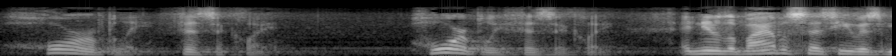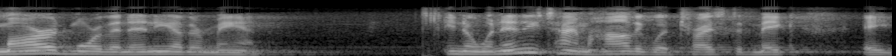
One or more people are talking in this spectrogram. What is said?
horribly physically. Horribly physically. And you know, the Bible says he was marred more than any other man. You know, when any time Hollywood tries to make a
